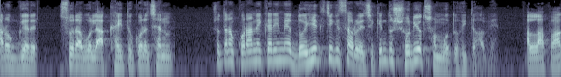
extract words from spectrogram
আরোগ্যের সুরা বলে আখ্যায়িত করেছেন। সুতরাং কোরআনে কারিমে দৈহিক চিকিৎসা রয়েছে, কিন্তু শরীয়ত সম্মত হইতে হবে। আল্লাহ পাক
